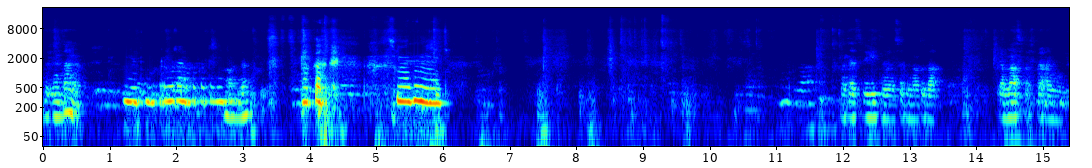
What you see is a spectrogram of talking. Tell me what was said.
горизонтально? Нет, мы продолжаем пока тоже. А, да? А как? Не могу менять. Вот это видно, особенно туда. Прям насквозь прогонить.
